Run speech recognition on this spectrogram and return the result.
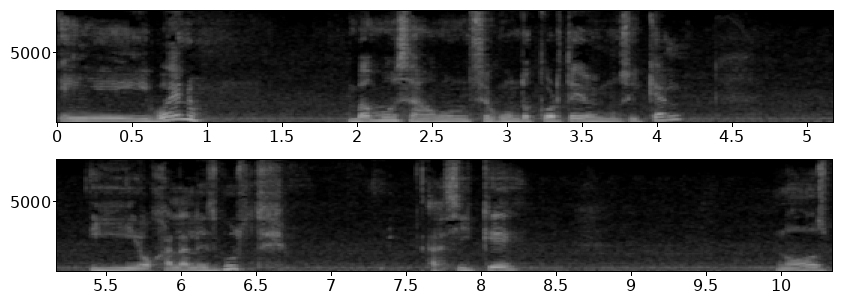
Y bueno, vamos a un segundo corte musical y ojalá les guste. Así que nos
